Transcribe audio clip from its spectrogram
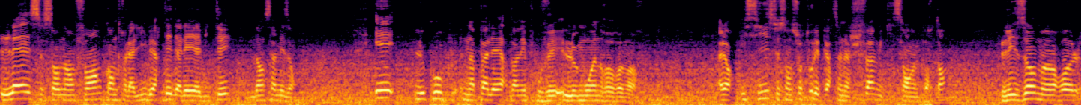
laisse son enfant contre la liberté d'aller habiter dans sa maison. Et le couple n'a pas l'air d'en éprouver le moindre remords. Alors ici, ce sont surtout les personnages femmes qui sont importants. Les hommes ont un rôle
